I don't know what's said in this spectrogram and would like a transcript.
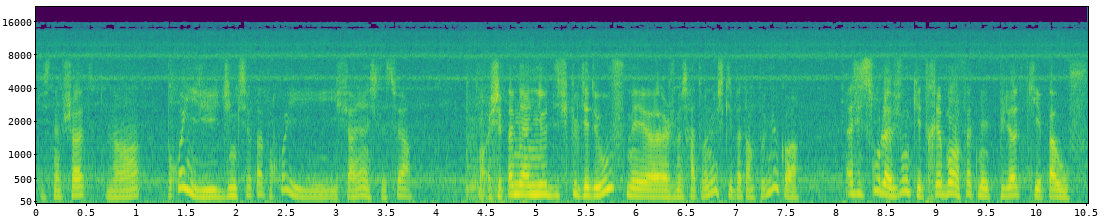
Petit snapshot? Non. Pourquoi il jinx pas Pourquoi il, fait rien Il se laisse faire Bon, j'ai pas mis un niveau de difficulté de ouf, mais euh, je me serais attendu parce qu'il bat un peu mieux quoi. Ah, c'est surtout l'avion qui est très bon en fait, mais le pilote qui est pas ouf.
